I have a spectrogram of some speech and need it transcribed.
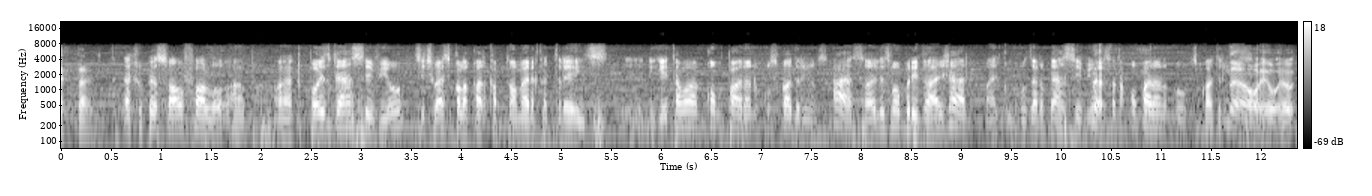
É verdade. É que o pessoal falou, ah, é, depois Guerra Civil, se tivesse colocado Capitão América 3, eh, ninguém tava comparando com os quadrinhos. Ah, é só eles vão brigar e já era. Mas como fizeram Guerra Civil, Não. você tá comparando com os quadrinhos. Não, eu, eu,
